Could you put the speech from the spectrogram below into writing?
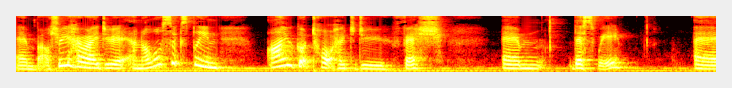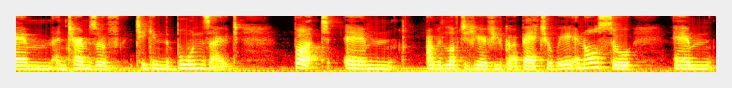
Um, but I'll show you how I do it and I'll also explain, I got taught how to do fish um, this way um, in terms of taking the bones out. But um, I would love to hear if you've got a better way. And also, um,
